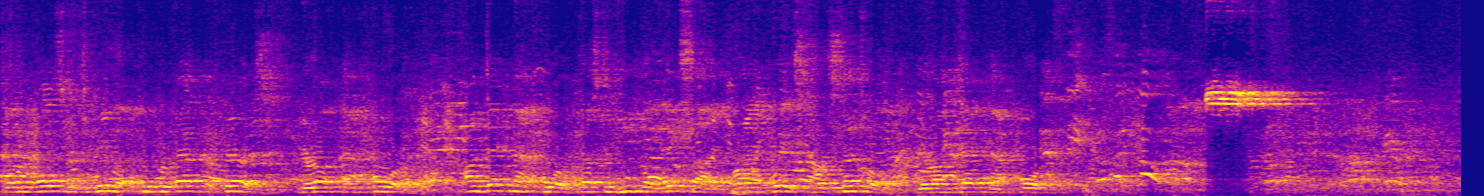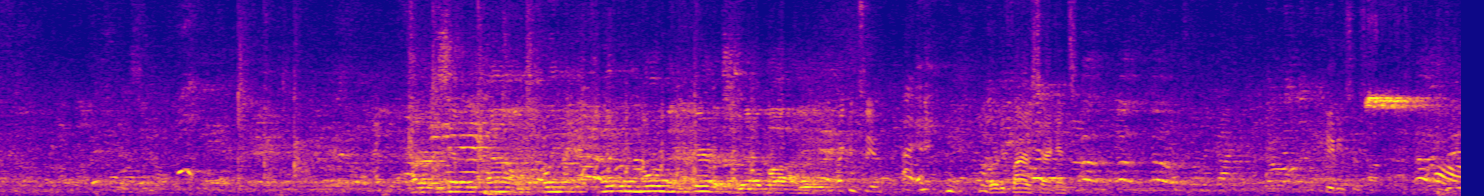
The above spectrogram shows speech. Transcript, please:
Dylan Walser, Chewelah, Cooper Badger, Ferris, you're up at four. On deck mat four, Dustin Heatley, Lakeside, Brian Waste, North Central, you're on deck mat four. Hundred seventy pounds, Clayton Clayton Norman, Ferris, you have a bye. I can see it. Thirty-five seconds. Katie says hi.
